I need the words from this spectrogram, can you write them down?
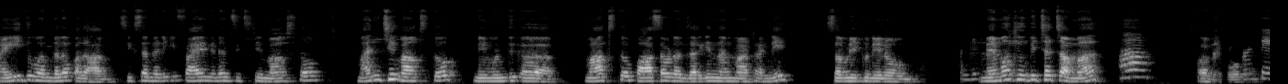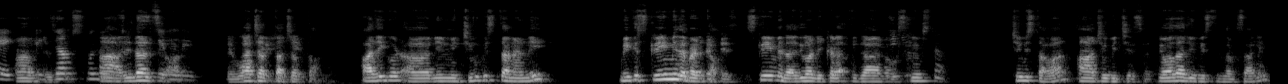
ఐదు వందల పదహారు. సిక్స్ హండ్రెడ్కి ఫైవ్ హండ్రెడ్ అండ్ సిక్స్టీన్ మార్క్స్తో మంచి మార్క్స్తో మీ ముందు మార్క్స్తో పాస్ అవడం జరిగింది అనమాట అండి. సో మీకు నేను మెమో చూపించచ్చా అమ్మా? ఓకే అంటే ఆ. ఎగ్జామ్స్ ఆ, results. ఆ, చెప్తా చెప్తా. అది కూడా నేను మీకు చూపిస్తానండి. మీకు స్క్రీన్ మీద పెడతా. పెట్టేసి. స్క్రీన్ మీద ఇదిగోండి ఇక్కడ ఇలా స్క్రీన్ చూపిస్తావా? ఆ చూపించేసారు యోధా చూపిస్తుంది ఒకసారి.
